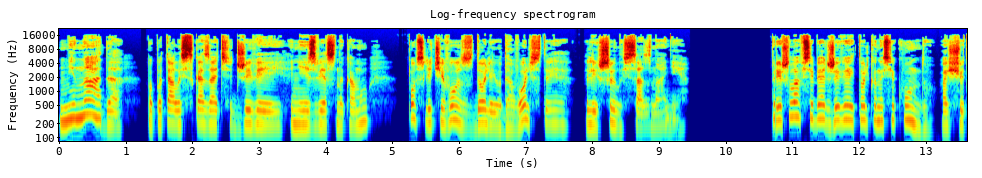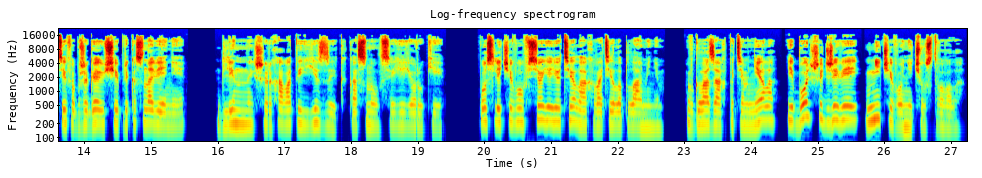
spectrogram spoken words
«Не надо!» — попыталась сказать Дживей неизвестно кому, после чего с долей удовольствия лишилась сознания. Пришла в себя Дживей только на секунду, ощутив обжигающее прикосновение. Длинный шероховатый язык коснулся ее руки, после чего все ее тело охватило пламенем. В глазах потемнело, и больше Дживей ничего не чувствовала.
